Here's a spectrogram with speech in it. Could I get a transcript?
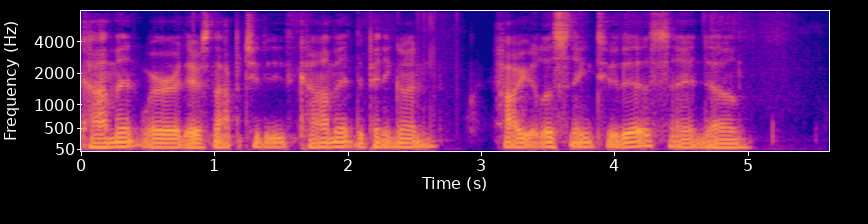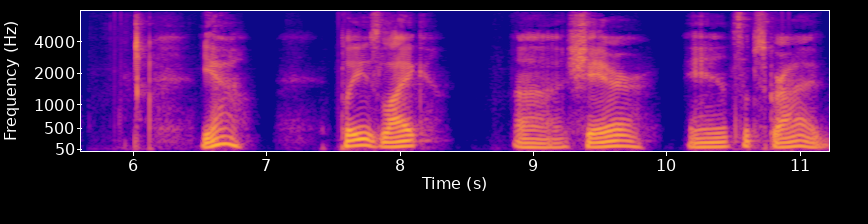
comment where there's an opportunity to comment, depending on how you're listening to this. And um, yeah, please like, uh, share, and subscribe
